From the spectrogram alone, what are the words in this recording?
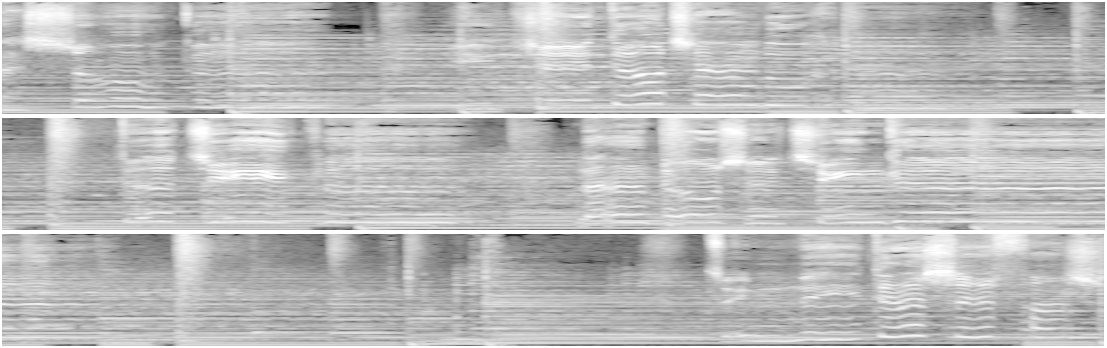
那首歌，一直都唱不好的几个。那都是情歌，最美的是放手。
